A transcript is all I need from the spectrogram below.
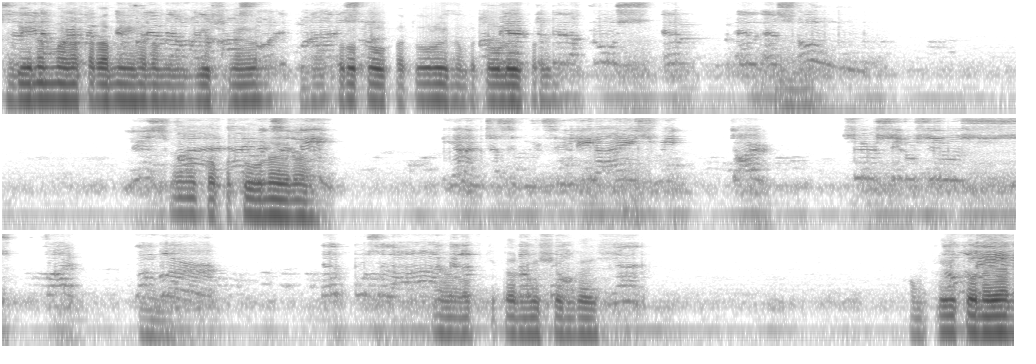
Hindi naman nakaramihan ng views ngayon. To, patuloy na patuloy pa rin. Yan nagpapatunay na. Yan ang optical mission guys. Kompleto na yan.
